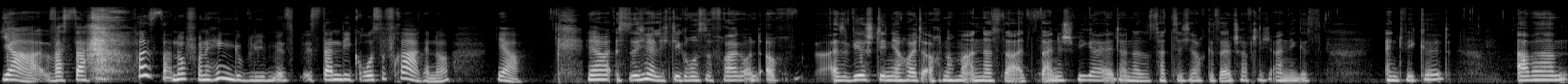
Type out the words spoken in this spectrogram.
ja, was da, was da noch von hängen geblieben ist, ist dann die große Frage, ne? Ja. Ja, ist sicherlich die große Frage. Und auch, also wir stehen ja heute auch nochmal anders da als deine Schwiegereltern. Also es hat sich auch gesellschaftlich einiges entwickelt. Aber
